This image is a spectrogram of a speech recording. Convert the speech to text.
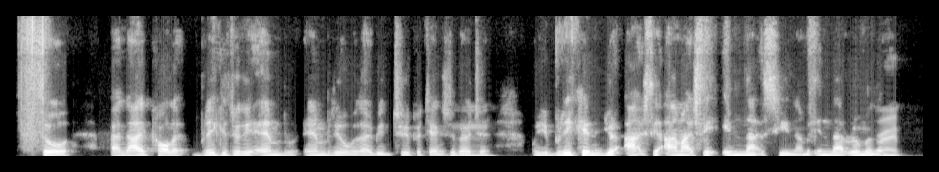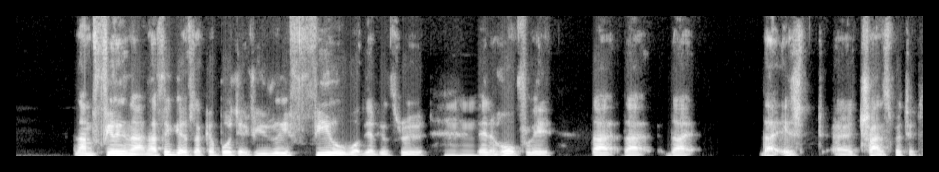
So, and I call it breaking through the emb- embryo without being too pretentious about it. When you break in, you're actually, I'm actually in that scene. I'm in that room with them, Right. and I'm feeling that. And I think as a composer, if you really feel what they're going through, hmm then hopefully that that that that is uh, transmitted.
